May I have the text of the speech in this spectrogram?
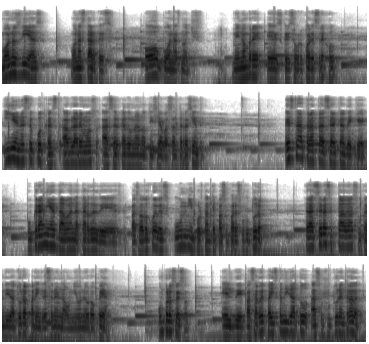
Buenos días, buenas tardes o buenas noches. Mi nombre es Cristóbal Juárez Trejo y en este podcast hablaremos acerca de una noticia bastante reciente. Esta trata acerca de que Ucrania daba en la tarde del pasado jueves un importante paso para su futuro, tras ser aceptada su candidatura para ingresar en la Unión Europea. Un proceso, el de pasar de país candidato a su futura entrada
